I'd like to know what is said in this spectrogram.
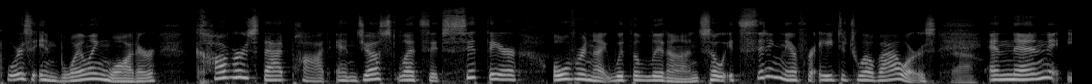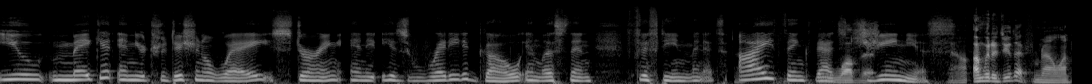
pours in boiling water, covers that pot, and just lets it sit there overnight with the lid on. So it's sitting there for eight to twelve hours, and then you make it in your traditional way, stirring, and it is ready to go in less than fifteen minutes. I think that's Love genius. I'm going to do that from now on.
